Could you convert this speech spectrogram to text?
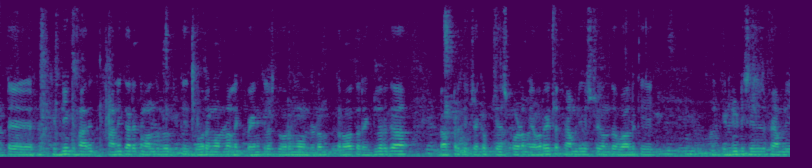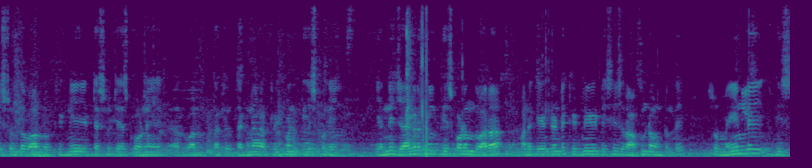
అంటే కిడ్నీకి హాని హానికారక మందులకి దూరంగా ఉండడం లైక్ పెయిన్ కిల్లర్స్ దూరంగా ఉండడం తర్వాత రెగ్యులర్గా డాక్టర్కి చెకప్ చేసుకోవడం ఎవరైతే ఫ్యామిలీ హిస్టరీ ఉందో వాళ్ళకి కిడ్నీ డిసీజ్ ఫ్యామిలీ హిస్టరీ ఉందో వాళ్ళు కిడ్నీ టెస్టులు చేసుకొని వాళ్ళు తగ్గ తగిన ట్రీట్మెంట్ తీసుకుని ఇవన్నీ జాగ్రత్తలు తీసుకోవడం ద్వారా మనకి ఏంటంటే కిడ్నీ డిసీజ్ రాకుండా ఉంటుంది. So mainly this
